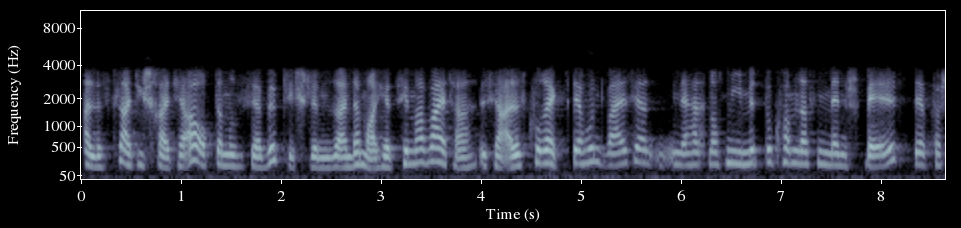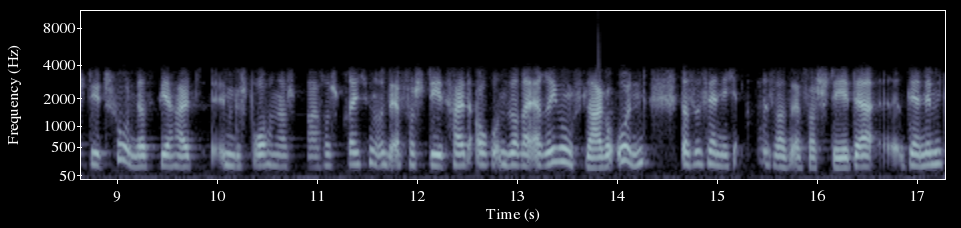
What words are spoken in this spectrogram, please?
alles klar, die schreit ja auch, da muss es ja wirklich schlimm sein, da mache ich jetzt hier mal weiter. Ist ja alles korrekt. Der Hund weiß ja, der hat noch nie mitbekommen, dass ein Mensch bellt. Der versteht schon, dass wir halt in gesprochener Sprache sprechen und er versteht halt auch unsere Erregungslage. Und das ist ja nicht alles, was er versteht. Der, der nimmt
